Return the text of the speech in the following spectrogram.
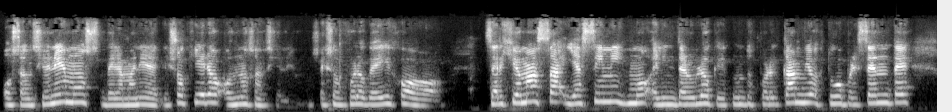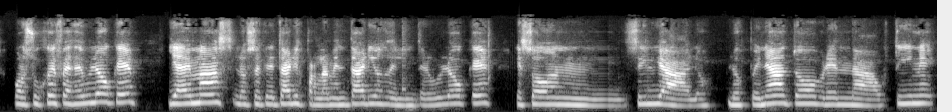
o sancionemos de la manera que yo quiero o no sancionemos. Eso fue lo que dijo Sergio Massa y asimismo el interbloque Juntos por el Cambio estuvo presente por sus jefes de bloque y además los secretarios parlamentarios del interbloque, que son Silvia Los, Penato, Brenda Austine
